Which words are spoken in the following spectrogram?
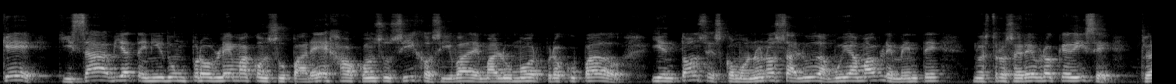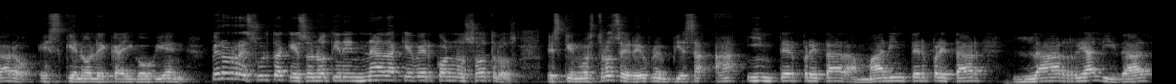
que quizá había tenido un problema con su pareja o con sus hijos, iba de mal humor, preocupado, y entonces como no nos saluda muy amablemente, nuestro cerebro que dice, claro, es que no le caigo bien, pero resulta que eso no tiene nada que ver con nosotros, es que nuestro cerebro empieza a interpretar, a malinterpretar la realidad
